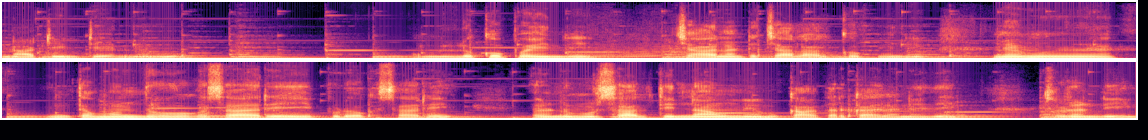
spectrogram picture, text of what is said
నాటింటే మేము అల్లుకుపోయింది. చాలా అంటే చాలా అల్లుకుపోయింది. మేము ఇంతకుముందు ఒకసారి ఇప్పుడు ఒకసారి రెండు మూడు సార్లు తిన్నాము మేము కాకరకాయలు అనేది. చూడండి.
